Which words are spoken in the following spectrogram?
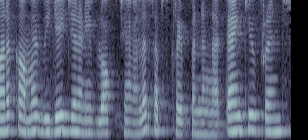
மறக்காமல் விஜய் ஜனனி வ்ளாக் சேனலை சப்ஸ்கிரைப் பண்ணுங்கள் தேங்க்யூ ஃப்ரெண்ட்ஸ்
